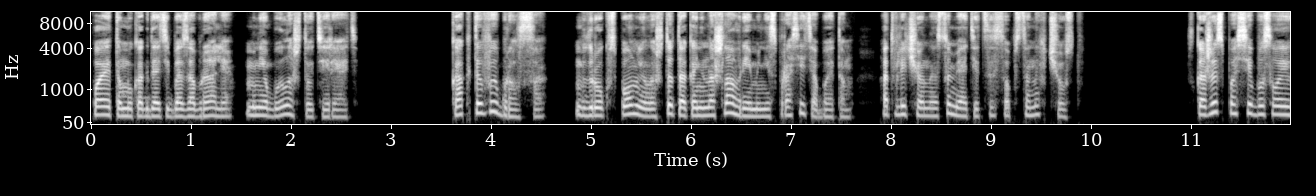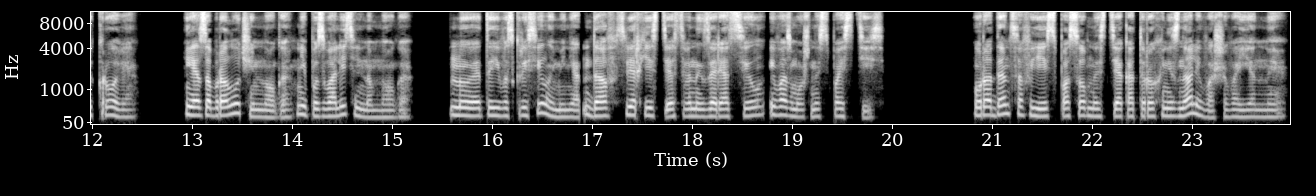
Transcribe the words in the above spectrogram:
Поэтому, когда тебя забрали, мне было что терять. Как ты выбрался? Вдруг вспомнила, что так и не нашла времени спросить об этом, отвлечённая сумятицей собственных чувств. Скажи спасибо своей крови. Я забрал очень много, непозволительно много. Но это и воскресило меня, дав сверхъестественный заряд сил и возможность спастись. У роденцев есть способности, о которых не знали ваши военные.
